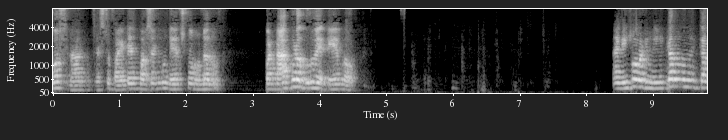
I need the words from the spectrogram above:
కోర్స్ నాకు జస్ట్ ఫైవ్ టెన్ పర్సెంట్ కూడా నేర్చుకొని ఉండను. బట్ నాకు కూడా గురువే కేఎం రావు. అండ్ ఇంకొకటి ఇద్దరు ఇక్కడ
